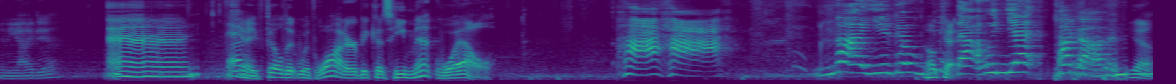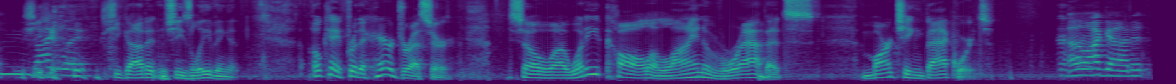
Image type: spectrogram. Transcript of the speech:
Any idea? Uh, Yeah, he filled it with water because he meant well. ha ha. Nah, you don't Okay. get that one yet. I got it. Yeah, she, by the way. she got it and she's leaving it. Okay, for the hairdresser. So, uh, what do you call a line of rabbits marching backwards? Oh, I got it.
